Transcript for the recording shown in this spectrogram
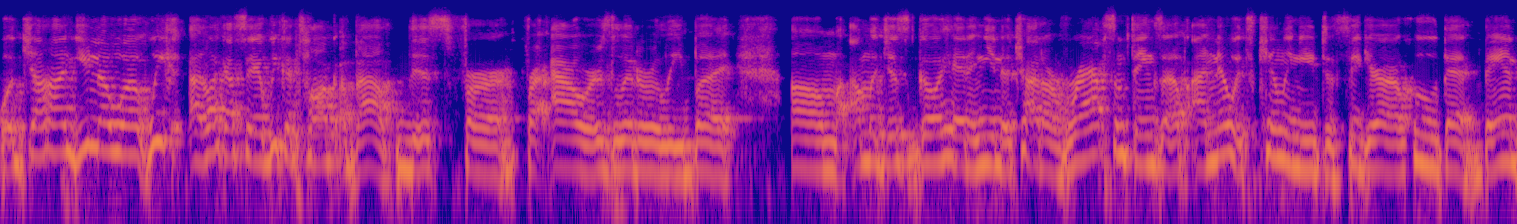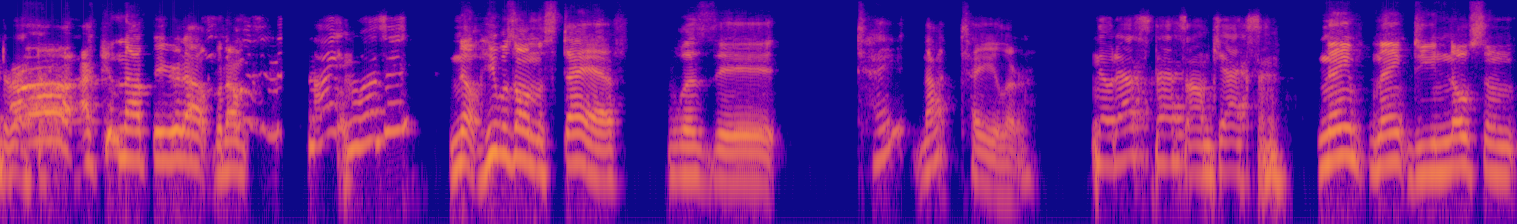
Well, John, you know what? We like I said, we could talk about this for for hours, literally. But um, I'm gonna just go ahead and you know try to wrap some things up. I know it's killing you to figure out who that band director. Ah, I cannot figure it out, but I'm. Knighton? Was it? No, he was on the staff. Was it? Ta- not Taylor. No, that's that's um Jackson. Name name. Do you know some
